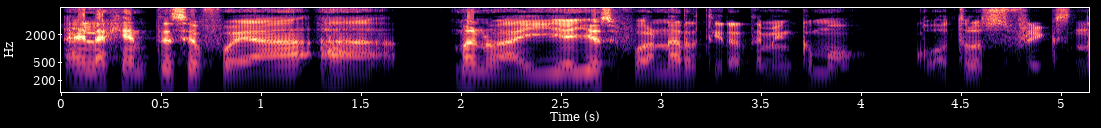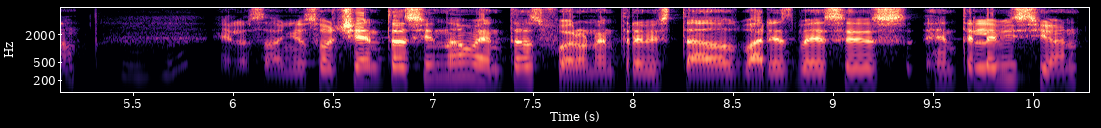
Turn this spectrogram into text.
Ahí la gente se fue a, a- Bueno, ahí ellos se fueron a retirar también como otros freaks, ¿no? En los años 80 y 90 fueron entrevistados varias veces en televisión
